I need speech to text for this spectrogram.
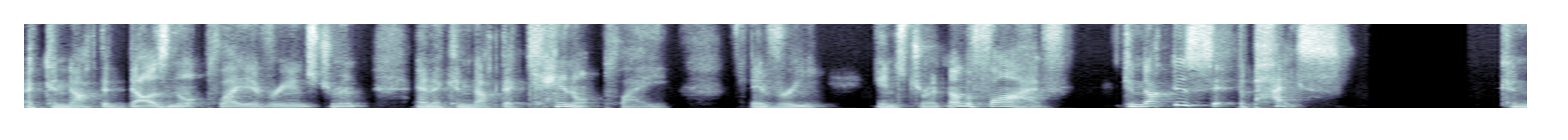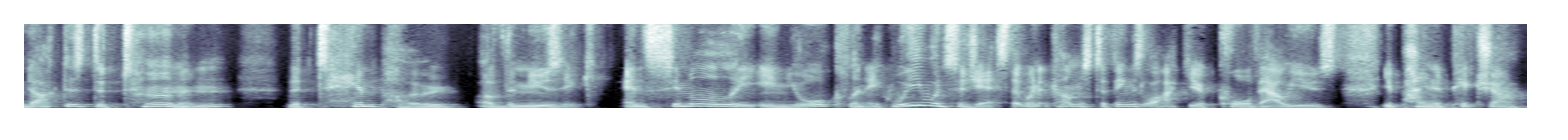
A conductor does not play every instrument, and a conductor cannot play every instrument. Number five, conductors set the pace. Conductors determine the tempo of the music. And similarly, in your clinic, we would suggest that when it comes to things like your core values, your painted picture,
